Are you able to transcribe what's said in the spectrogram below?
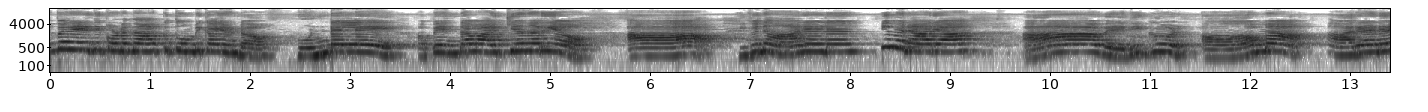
ഇവൻ എഴുതി കൊണ്ടുവന്ന ആക്ക് തുമ്പിക്കൈ ഉണ്ടോ ഉണ്ടല്ലേ. അപ്പൊ എന്താ വായിക്കാന്നറിയോ ആ ഇവൻ ആരാണ്? ഇവൻ ആരാ? ആ വെരി ഗുഡ് ആമ. ആരാണ്?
